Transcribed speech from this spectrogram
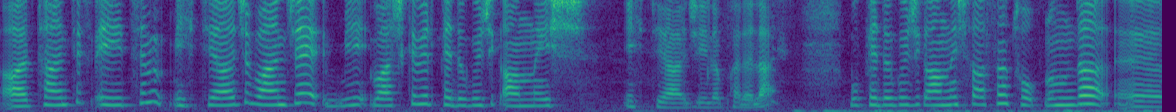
alternatif eğitim ihtiyacı bence bir başka bir pedagojik anlayış ihtiyacıyla paralel. Bu pedagojik anlayış da aslında toplumda e,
